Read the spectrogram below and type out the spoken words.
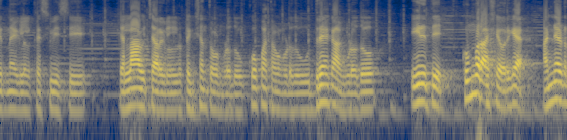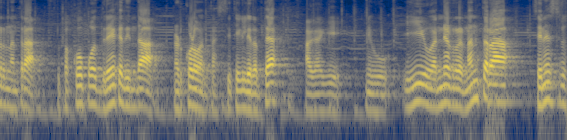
ನಿರ್ಣಯಗಳಲ್ಲಿ ಕಸಿವಿಸಿ ಎಲ್ಲ ವಿಚಾರಗಳಲ್ಲೂ ಟೆನ್ಷನ್ ತೊಗೊಂಡ್ಬಿಡೋದು, ಕೋಪ ತೊಗೊಂಡ್ಬಿಡೋದು, ಉದ್ರೇಕ ಆಗ್ಬಿಡೋದು. ಈ ರೀತಿ ಕುಂಭರಾಶಿಯವರಿಗೆ ಹನ್ನೆರಡರ ನಂತರ ಸ್ವಲ್ಪ ಕೋಪೋದ್ರೇಕದಿಂದ ನಡ್ಕೊಳ್ಳುವಂಥ ಸ್ಥಿತಿಗಳಿರುತ್ತೆ. ಹಾಗಾಗಿ ನೀವು ಈ ಹನ್ನೆರಡರ ನಂತರ ಶನೇಶ್ವರ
